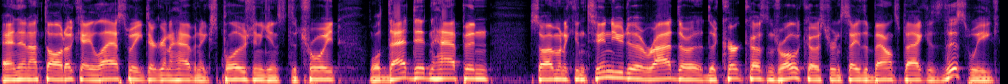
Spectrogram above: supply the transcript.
And then I thought, okay, last week they're going to have an explosion against Detroit. Well, that didn't happen. So I'm going to continue to ride the the Kirk Cousins roller coaster and say the bounce back is this week,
